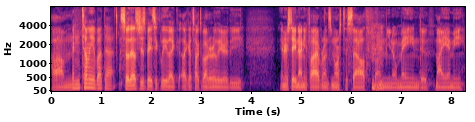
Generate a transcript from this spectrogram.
Um, And tell me about that. so that's just basically like like I talked about earlier. The Interstate 95 runs north to south from Mm-hmm. you know Maine to Miami,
